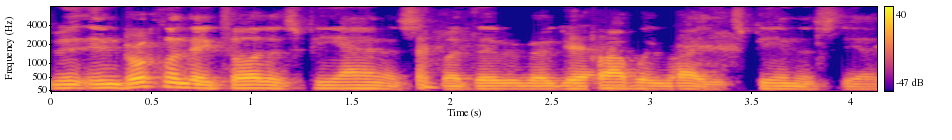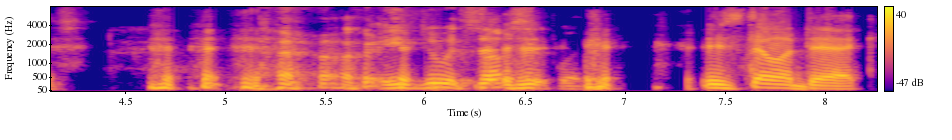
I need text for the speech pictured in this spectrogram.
In Brooklyn, they taught us pianist, but they, you're Yeah. probably right. It's pianist, yes. He's doing something with it. He's still a dick.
